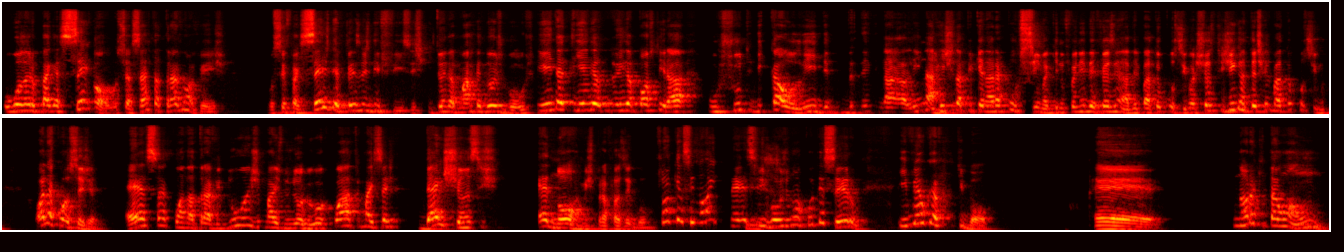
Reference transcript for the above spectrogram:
O goleiro pega 100, ó, você acerta a trave uma vez. Você faz seis defesas difíceis e tu ainda marca dois gols. E ainda, e ainda, ainda posso tirar o chute de Cauli de, de, de, na, ali na rixa da pequena área por cima, que não foi nem defesa nem nada, ele bateu por cima. A chance gigantesca ele bateu por cima. Olha qual, ou seja, essa, quando a trave duas, mais no jogo quatro, mais seis, dez chances enormes para fazer gol. Só que assim, não, esses Isso. gols não aconteceram. E vê o que é futebol. É, na hora que está um a um,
